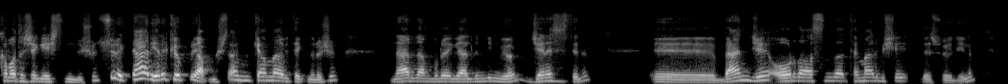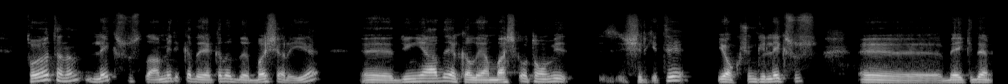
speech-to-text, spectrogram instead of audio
Kabataş'a geçtiğini düşün. Sürekli her yere köprü yapmışlar. Mükemmel bir teknoloji. Nereden buraya geldim bilmiyorum. Genesis dedim. Ee, bence orada aslında temel bir şey de söyleyelim. Toyota'nın Lexus'la Amerika'da yakaladığı başarıyı e, dünyada yakalayan başka otomobil şirketi yok. Çünkü Lexus e, belki de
